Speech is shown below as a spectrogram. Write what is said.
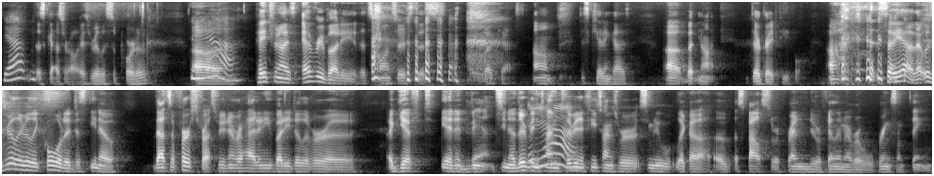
Yeah, Yep. those guys are always really supportive. Yeah. Um, patronize everybody that sponsors this podcast. Um, just kidding, guys, uh, but not. They're great people. Uh, so yeah, that was really really cool to just you know that's a first for us. We've never had anybody deliver a a gift in advance. You know, there have been times there have been a few times where somebody like a, a, spouse or a friend or a family member will bring something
